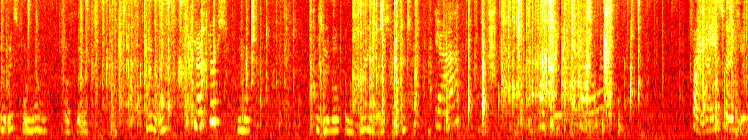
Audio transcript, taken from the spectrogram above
at least one more of the new ones. Connectors? Yeah. Because we've opened three of those, haven't we? Yeah. Sorry, that was very cute.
